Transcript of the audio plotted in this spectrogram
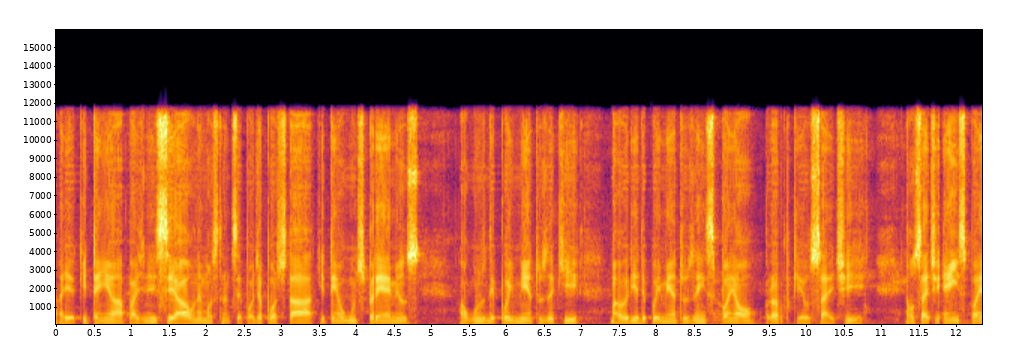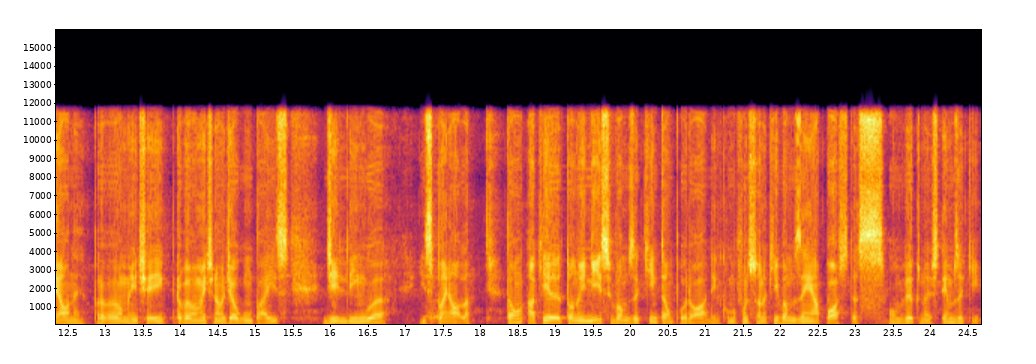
Aí aqui tem a página inicial, né? Mostrando que você pode apostar, aqui tem alguns prêmios, alguns depoimentos aqui maioria depoimentos em espanhol, porque o site é um site em espanhol, né? Provavelmente aí, provavelmente não, de algum país de língua espanhola. Então aqui eu estou no início, vamos aqui então por ordem como funciona aqui, vamos em apostas, vamos ver o que nós temos aqui.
